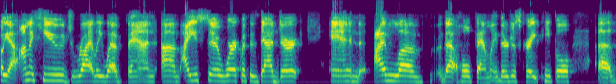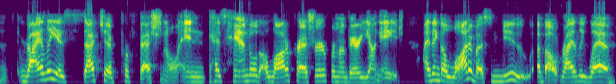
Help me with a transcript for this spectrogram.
Oh yeah, I'm a huge Riley Webb fan. Um, I used to work with his dad, Dirk, and I love that whole family. They're just great people. Um, Riley is such a professional and has handled a lot of pressure from a very young age. I think a lot of us knew about Riley Webb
